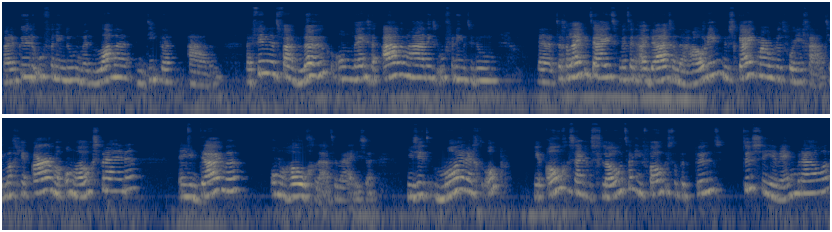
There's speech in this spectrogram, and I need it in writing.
Maar dan kun je de oefening doen met lange, diepe adem. Wij vinden het vaak leuk om deze ademhalingsoefening te doen uh, tegelijkertijd met een uitdagende houding. Dus kijk maar hoe dat voor je gaat. Je mag je armen omhoog spreiden en je duimen omhoog laten wijzen. Je zit mooi rechtop. Je ogen zijn gesloten. Je focust op het punt tussen je wenkbrauwen.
